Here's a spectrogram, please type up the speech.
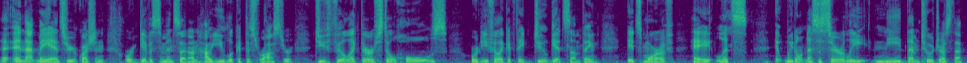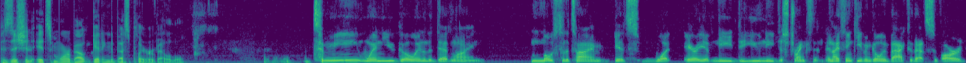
And that may answer your question or give us some insight on how you look at this roster. Do you feel like there are still holes, or do you feel like if they do get something, it's more of hey, let's. It, we don't necessarily need them to address that position. It's more about getting the best player available. To me, when you go into the deadline, most of the time it's what area of need do you need to strengthen? And I think even going back to that Savard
